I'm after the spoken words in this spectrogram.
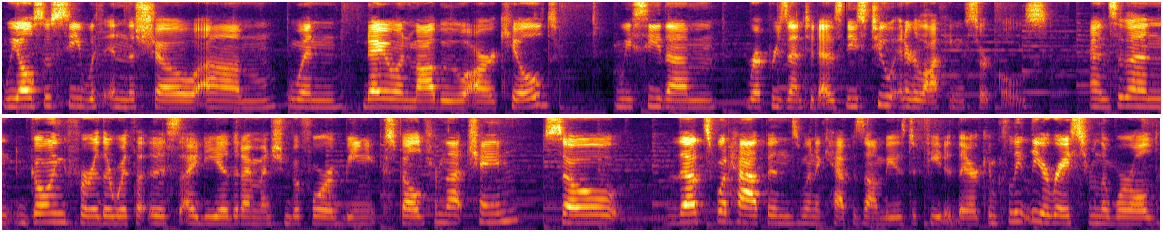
We also see within the show um, when Reo and Mabu are killed, we see them represented as these two interlocking circles. And so then going further with this idea that I mentioned before of being expelled from that chain. So that's what happens when a Kappa zombie is defeated. They are completely erased from the world.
